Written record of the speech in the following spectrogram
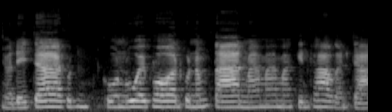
สวัสดีจ้าคุณคุณอวยพรคุณน้ำตาลมามามากินข้าวกันจ้า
